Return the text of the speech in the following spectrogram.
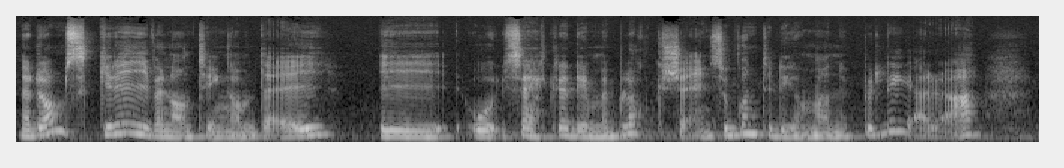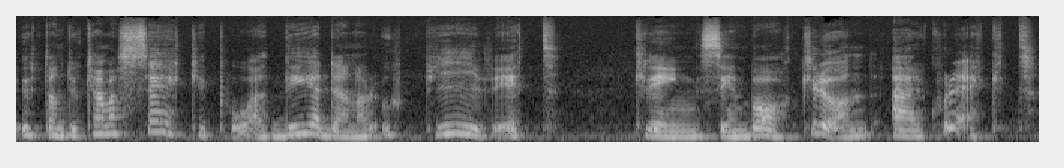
när de skriver någonting om dig i, och säkra det med blockchain så går inte det att manipulera. Utan du kan vara säker på att det den har uppgivit kring sin bakgrund är korrekt.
